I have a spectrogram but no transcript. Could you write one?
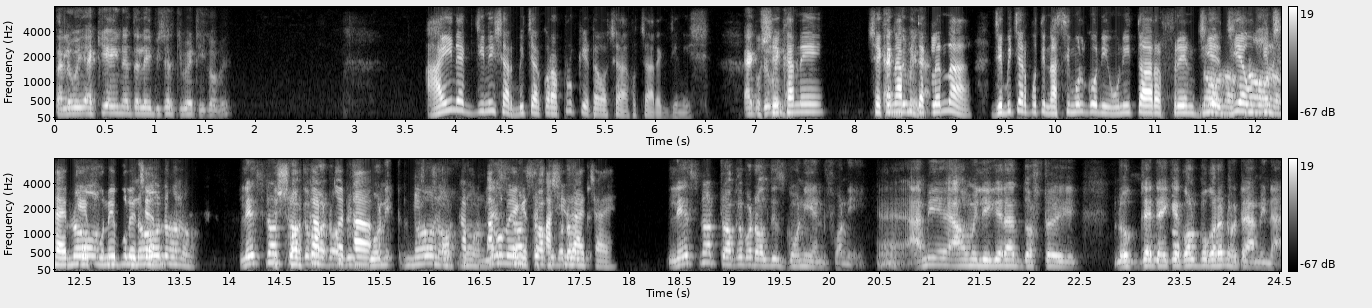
তাহলে ওই একই আইনে তাহলে এই বিচার কীভাবে ঠিক হবে? আইন এক জিনিস আর বিচার করার প্রক্রিয়াটা হচ্ছে হচ্ছে আরেক জিনিস। তো সেখানে সেখানে আপনি দেখলেন না যে বিচারপতি নাসিমুল গনি উনি তার ফ্রেন্ড জিয়া জিয়াউদ্দিন সাহেবকে ফোনে বলেছেন সরকার পাগল হয়ে গেছে ফাঁসির রায় চায়। Let's not talk all this goni and funny. হ্যাঁ, আমি আওয়ামী লীগের আর দশটাই লোক যে ডাইকে গল্প করেন ওটা আমি না।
